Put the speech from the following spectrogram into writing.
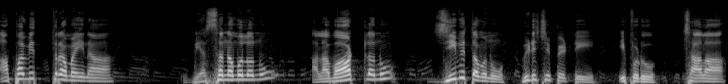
అపవిత్రమైన వ్యసనములను అలవాట్లను జీవితమును విడిచిపెట్టి ఇప్పుడు చాలా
